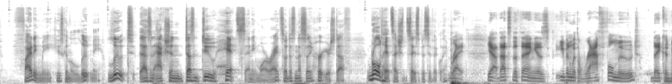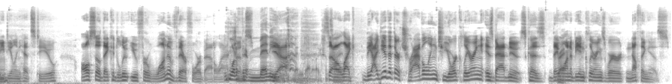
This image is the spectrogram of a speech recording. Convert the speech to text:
fighting me, he's going to loot me. Loot as an action doesn't do hits anymore, right? So it doesn't necessarily hurt your stuff. Rolled hits, I should say specifically. Right. Yeah, that's the thing is even with a wrathful mood, they could be dealing hits to you. Also, they could loot you for one of their four battle actions. One of their many, Yeah. many battle actions. So, right? like, the idea that they're traveling to your clearing is bad news because they Right. want to be in clearings where nothing is.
